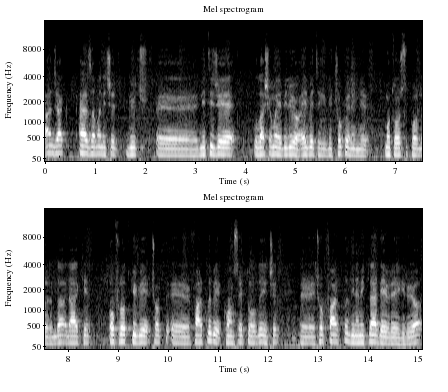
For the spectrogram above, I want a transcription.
ancak her zaman için güç e, neticeye ulaşamayabiliyor. Elbette ki güç çok önemli motor sporlarında. Lakin offroad gibi çok e, farklı bir konsept olduğu için e, çok farklı dinamikler devreye giriyor.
